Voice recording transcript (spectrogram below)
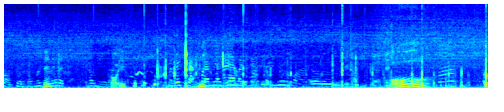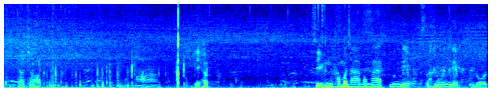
สองคนคงไม่นี่ใช่นี่เท่านี้ต่ออีก มันได้กัดกันไม่ได้อะไรกันเยอะเออโอ้จ้าจอดนี่ครับ เสียงธรรมชาติมากมึงเหน็บ มึงเหน็บโดน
